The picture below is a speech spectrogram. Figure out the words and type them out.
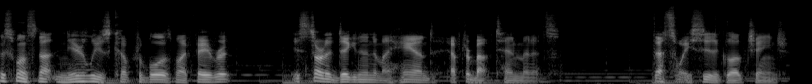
This one's not nearly as comfortable as my favorite. It started digging into my hand after about 10 minutes. That's why you see the glove change.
